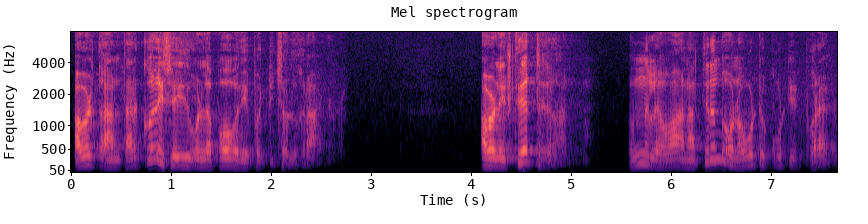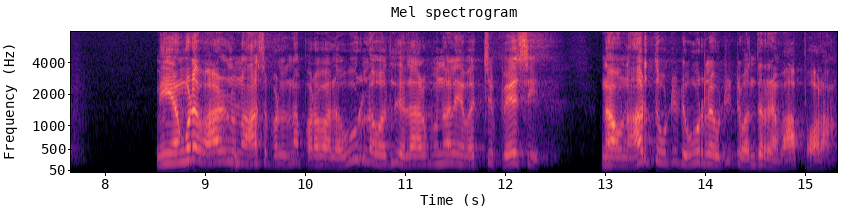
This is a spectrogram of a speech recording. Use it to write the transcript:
அவள் தான் தற்கொலை செய்து கொள்ளப் போவதை பற்றி சொல்கிறாள். அவளை தேற்றுகிறான். ஒன்றும் இல்லை வா நான் திரும்ப உன்னை வீட்டுக்கு கூட்டிகிட்டு போகிறேன் நீ என் கூட வாழணும்னு ஆசைப்படலன்னா பரவாயில்ல ஊரில் வந்து எல்லாரும் முன்னாலையும் வச்சு பேசி நான் உன்னை அறுத்து விட்டுட்டு ஊரில் விட்டுட்டு வந்துடுறேன். வா போகலாம்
